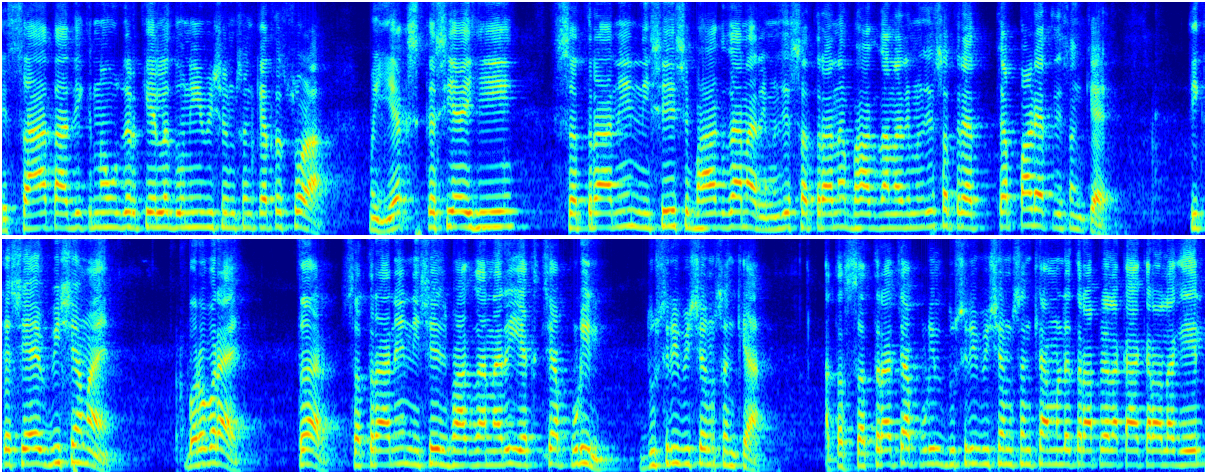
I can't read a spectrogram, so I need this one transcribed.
हे सात अधिक नऊ जर केलं दोन्ही विषम संख्या तर सोळा. मग यक्स कशी आहे ही? सतराने निशेष भाग जाणारी म्हणजे सतरानं भाग जाणारी म्हणजे सतराच्या पाड्यातली संख्या आहे. ती कशी आहे? विषम आहे. बरोबर आहे? तर सतराने निशेष भाग जाणारी एक्सच्या पुढील दुसरी विषम संख्या. आता सतराच्या पुढील दुसरी विषम संख्या म्हणलं तर आपल्याला काय करावं लागेल?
